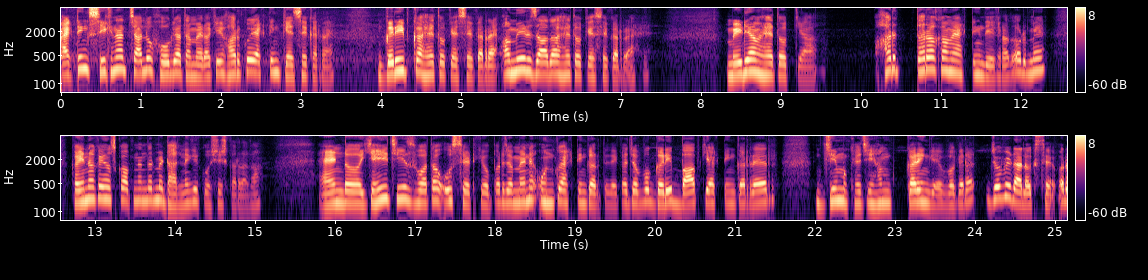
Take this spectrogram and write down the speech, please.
एक्टिंग सीखना चालू हो गया था मेरा कि हर कोई एक्टिंग कैसे कर रहा है? गरीब का है तो कैसे कर रहा है? अमीर ज़्यादा है तो कैसे कर रहा है? मीडियम है तो क्या? हर तरह का मैं एक्टिंग देख रहा था और मैं कहीं ना कहीं उसको अपने अंदर में डालने की कोशिश कर रहा था। एंड uh, यही चीज़ हुआ था उस सेट के ऊपर जब मैंने उनको एक्टिंग करते देखा। जब वो गरीब बाप की एक्टिंग कर रहे हैं जी मुखिया जी हम करेंगे वगैरह जो भी डायलॉग्स थे और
